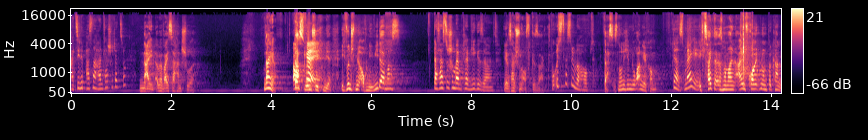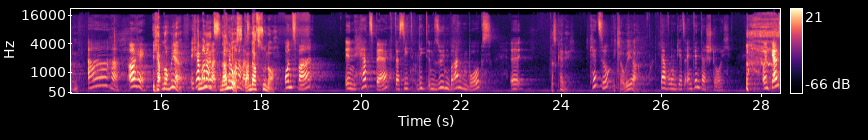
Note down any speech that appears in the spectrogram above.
Hat sie eine passende Handtasche dazu? Nein, aber weiße Handschuhe. Naja, das Okay. wünsche ich mir. Ich wünsche mir auch nie wieder was. Das hast du schon beim Klavier gesagt. Ja, das habe ich schon oft gesagt. Wo ist das überhaupt? Das ist noch nicht im Büro angekommen. Ja, das merke ich. Ich zeige das erstmal meinen allen Freunden und Bekannten. Aha, okay. Ich habe noch mehr. Ich hab Du auch noch jetzt? was. Dann hab los, noch dann darfst du noch. Und zwar in Herzberg, das liegt im Süden Brandenburgs. Äh, Das kenne ich. kennst du? Ich glaube ja. da wohnt jetzt ein Winterstorch. Und ganz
